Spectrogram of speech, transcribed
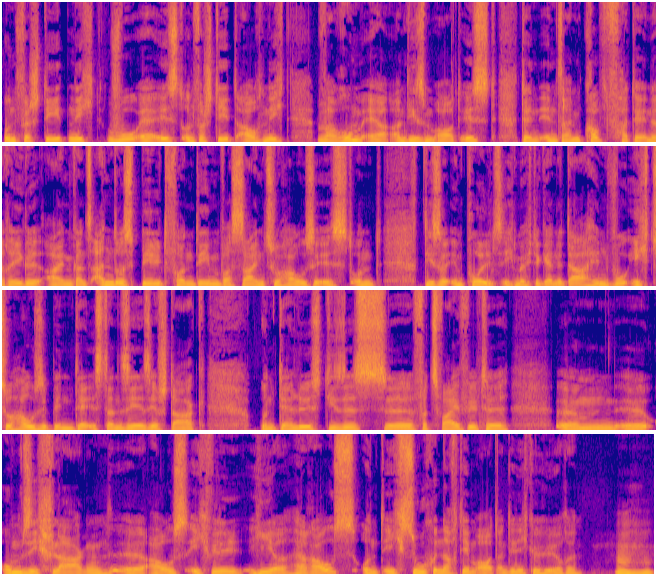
und versteht nicht, wo er ist und versteht auch nicht, warum er an diesem Ort ist. Denn in seinem Kopf hat er in der Regel ein ganz anderes Bild von dem, was sein Zuhause ist. Und dieser Impuls, ich möchte gerne dahin, wo ich zu Hause bin, der ist dann sehr, sehr stark. Und der löst dieses äh, verzweifelte ähm, äh, um sich schlagen äh, aus. Ich will hier heraus und ich suche nach dem Ort, an den ich gehöre. Mhm.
